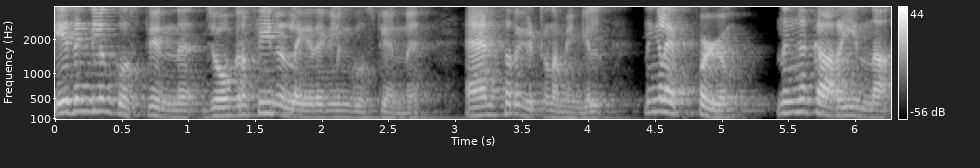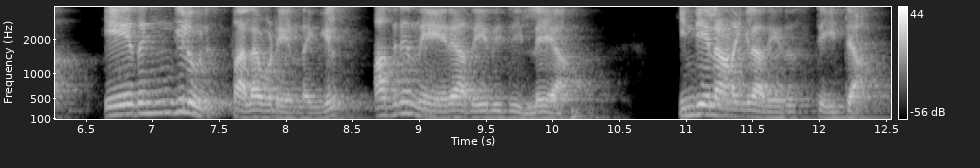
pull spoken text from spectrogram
ഏതെങ്കിലും ക്വസ്റ്റ്യന് ജോഗ്രഫിയിലുള്ള ഏതെങ്കിലും ക്വസ്റ്റ്യന് ആൻസർ കിട്ടണമെങ്കിൽ നിങ്ങൾ എപ്പോഴും നിങ്ങൾക്ക് അറിയുന്ന ഏതെങ്കിലും ഒരു സ്ഥലം അവിടെ ഉണ്ടെങ്കിൽ അതിന് നേരെ അതേത് ജില്ലയാ. ഇന്ത്യയിലാണെങ്കിൽ അതേത് സ്റ്റേറ്റാ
